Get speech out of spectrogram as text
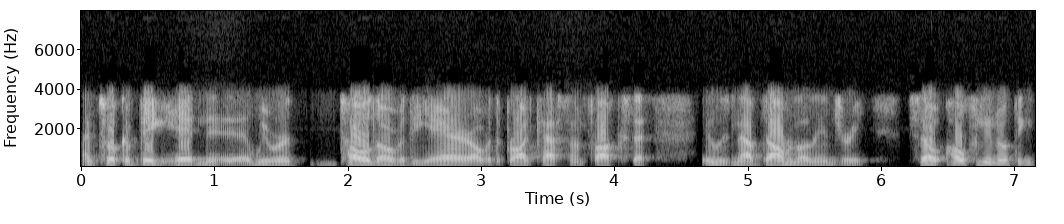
and took a big hit. And uh, we were told over the air, over the broadcast on Fox, that it was an abdominal injury. So hopefully nothing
